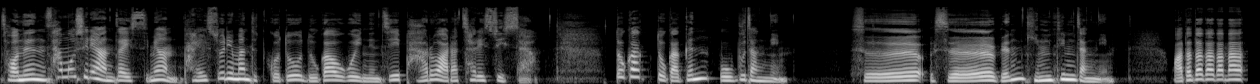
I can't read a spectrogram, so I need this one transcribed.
저는 사무실에 앉아 있으면 발소리만 듣고도 누가 오고 있는지 바로 알아차릴 수 있어요. 또각또각은 오 부장님, 쓱쓱은 김 팀장님, 와다다다다다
